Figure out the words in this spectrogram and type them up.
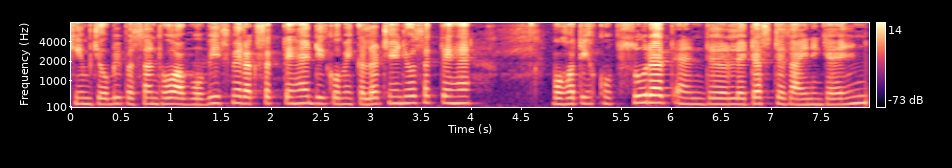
थीम जो भी पसंद हो, आप वो भी इसमें रख सकते हैं। डीको में कलर चेंज हो सकते हैं। बहुत ही खूबसूरत एंड लेटेस्ट डिज़ाइनिंग है। इन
